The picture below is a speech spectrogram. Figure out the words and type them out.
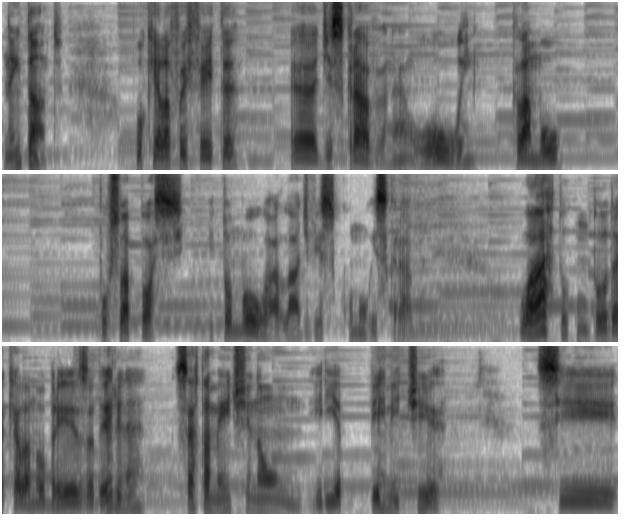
nem tanto porque ela foi feita uh, de escrava. Né? O Owen clamou por sua posse e tomou a Ladvis como escrava. O Arthur, com toda aquela nobreza dele, né, certamente não iria permitir se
